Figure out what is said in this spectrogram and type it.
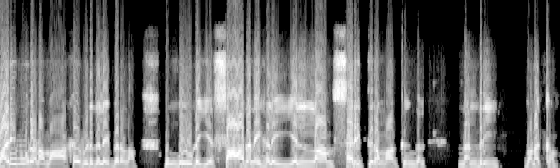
பரிபூரணமாக விடுதலை பெறலாம். உங்களுடைய சாதனைகளை எல்லாம் சரித்திரமாக்குங்கள். நன்றி. வணக்கம்.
